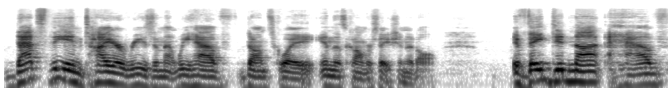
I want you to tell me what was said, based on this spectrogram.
that's the entire reason that we have Donskoy in this conversation at all. If they did not have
